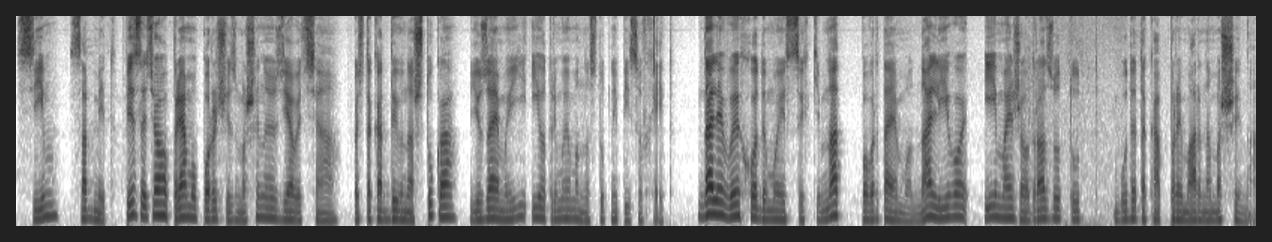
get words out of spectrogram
7, Submit. Після цього прямо поруч із машиною з'явиться ось така дивна штука. Юзаємо її і отримуємо наступний Piece of Hate. Далі виходимо із цих кімнат, повертаємо наліво, і майже одразу тут буде така примарна машина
